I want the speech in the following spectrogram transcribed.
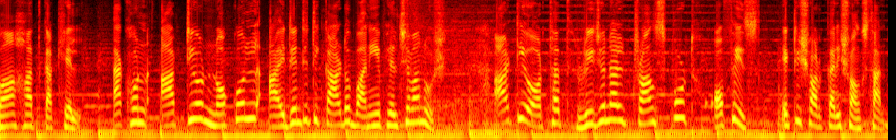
বাঁ হাত কাখেল। এখন আরটিওর নকল আইডেন্টিটি কার্ডও বানিয়ে ফেলছে মানুষ। আরটিও অর্থাৎ রিজনাল ট্রান্সপোর্ট অফিস, একটি সরকারি সংস্থান।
